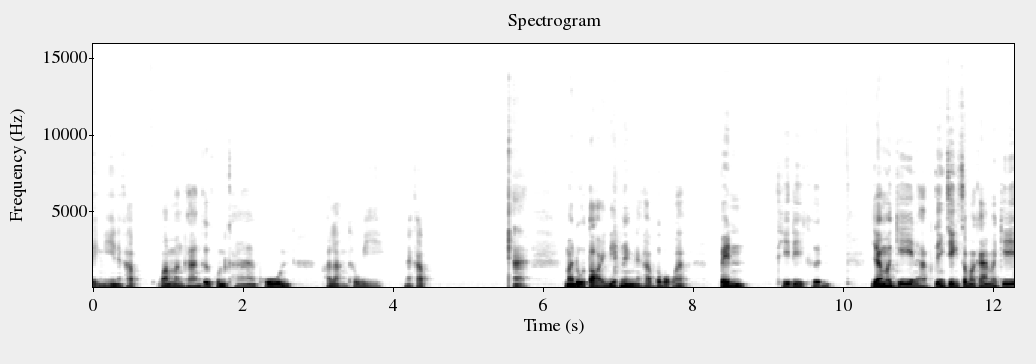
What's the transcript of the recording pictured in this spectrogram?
สิ่งนี้นะครับ ความมั่งคั่งคือคุณค่าคูณพลังทวีนะครับอะมาดูต่ออีกนิดนึงนะครับ ก็บอกว่าเป็นที่ดีขึ้น อย่างเมื่อกี้นะครับ จริง ๆ สมการเมื่อกี้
